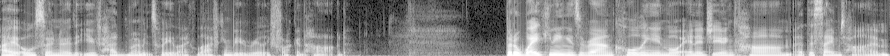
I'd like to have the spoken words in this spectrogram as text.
I also know that you've had moments where you're like, life can be really fucking hard. But awakening is around calling in more energy and calm at the same time,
